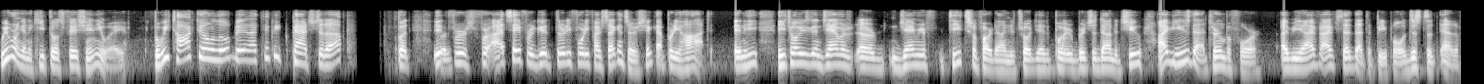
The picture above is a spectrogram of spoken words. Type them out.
we weren't going to keep those fish anyway. But we talked to him a little bit, and I think we patched it up. But it Good. for for I'd say for a good 30, 45 seconds there, shit got pretty hot. And he he told me he's going to jam or jam your teeth so far down your throat you had to put your britches down to chew. I've used that term before. I mean, I've I've said that to people just to, out of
